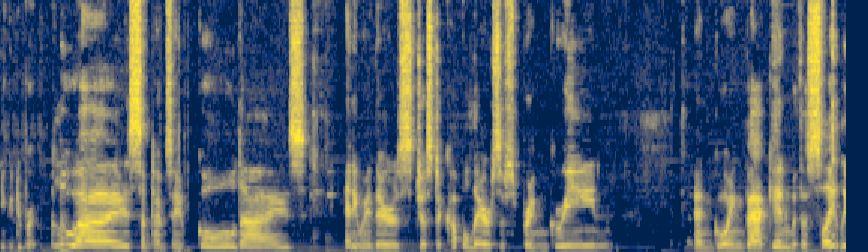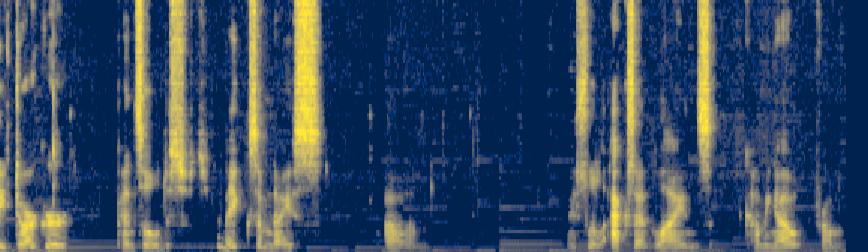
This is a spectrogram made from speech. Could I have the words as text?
You can do bright blue eyes, sometimes they have gold eyes. Anyway, there's just a couple layers of spring green, and going back in with a slightly darker pencil just to make some nice, um, nice little accent lines coming out from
